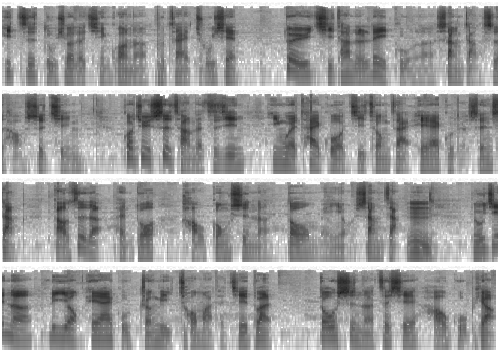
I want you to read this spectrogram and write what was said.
一枝独秀的情况呢不再出现。对于其他的类股呢上涨是好事情。过去市场的资金因为太过集中在 AI 股的身上，导致了很多好公司呢都没有上涨。嗯，如今呢利用 AI 股整理筹码的阶段，都是呢这些好股票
